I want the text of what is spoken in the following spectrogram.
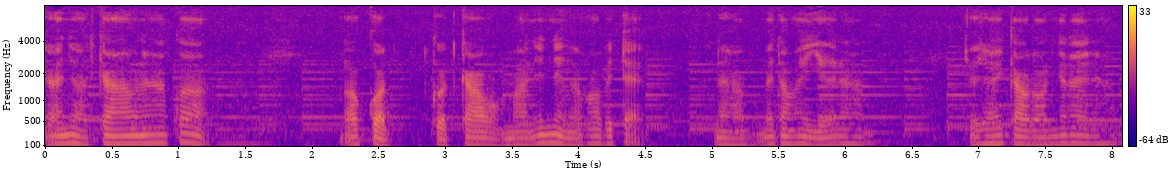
การหยอดกาวนะครับก็เรากดกดกาวออกมานิดหนึ่งแล้วก็ไปแตะนะครับ ไม่ต้องให้เยอะนะครับ จะใช้กาวร้อนก็ได้นะครับ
